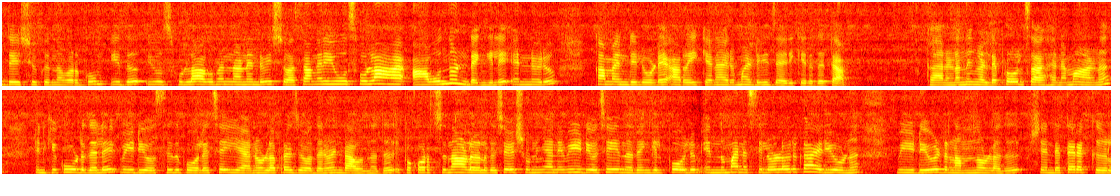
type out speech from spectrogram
ഉദ്ദേശിക്കുന്നവർക്കും ഇത് യൂസ്ഫുള്ളാകുമെന്നാണ് എന്റെ വിശ്വാസം. അങ്ങനെ യൂസ്ഫുൾ ആവുന്നുണ്ടെങ്കിൽ എന്നൊരു കമന്റിലൂടെ അറിയിക്കാൻ ആരും മടി വിചാരിക്കരുത് കേട്ടോ കാരണം നിങ്ങളുടെ പ്രോത്സാഹനമാണ് എനിക്ക് കൂടുതൽ വീഡിയോസ് ഇതുപോലെ ചെയ്യാനുള്ള പ്രചോദനം ഉണ്ടാവുന്നത്. ഇപ്പോൾ കുറച്ച് നാളുകൾക്ക് ശേഷമാണ് ഞാൻ വീഡിയോ ചെയ്യുന്നതെങ്കിൽ പോലും എന്നും മനസ്സിലുള്ള ഒരു കാര്യമാണ് വീഡിയോ ഇടണം എന്നുള്ളത്. പക്ഷെ എന്റെ തിരക്കുകൾ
